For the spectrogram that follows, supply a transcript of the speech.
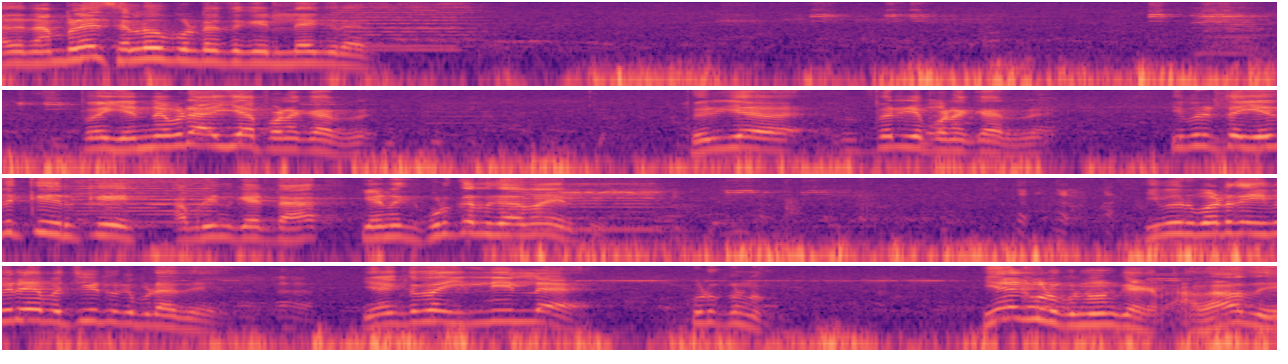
அது நம்மளே செலவு பண்ணுறதுக்கு இல்லைங்கிறார். இப்போ என்னை விட ஐயா பணக்காரர். பெரிய பெரிய பணக்காரர். இவர்கிட்ட எதுக்கு இருக்கு அப்படின்னு கேட்டால் எனக்கு கொடுக்கறதுக்காக தான் இருக்கு. இவர் பாட்டுக்க இவரே வச்சுக்கிட்டு இருக்கக்கூடாது என்கிட்ட தான் இல்லை இல்லை கொடுக்கணும். ஏன் கொடுக்கணும்னு கேட்குறேன் அதாவது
